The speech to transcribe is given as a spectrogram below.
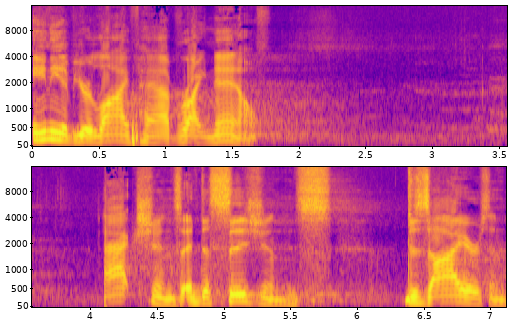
any of your life have right now? Actions and decisions desires and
